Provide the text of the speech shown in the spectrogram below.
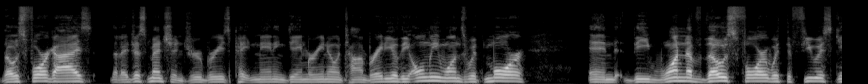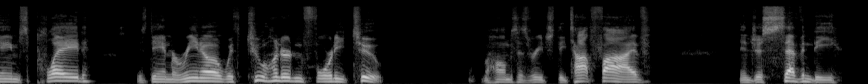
Those four guys that I just mentioned Drew Brees, Peyton Manning, Dan Marino, and Tom Brady are the only ones with more. And the one of those four with the fewest games played is Dan Marino with 242. Mahomes has reached the top five in just 70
